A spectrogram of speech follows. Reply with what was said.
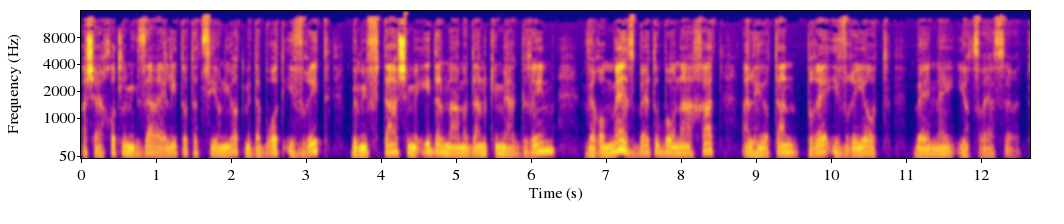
השייכות למגזר האליטות הציוניות מדברות עברית במבטא שמעיד על מעמדן כמהגרים, ורומז בעת ובעונה אחת על היותן פרה-עבריות בעיני יוצרי הסרט.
